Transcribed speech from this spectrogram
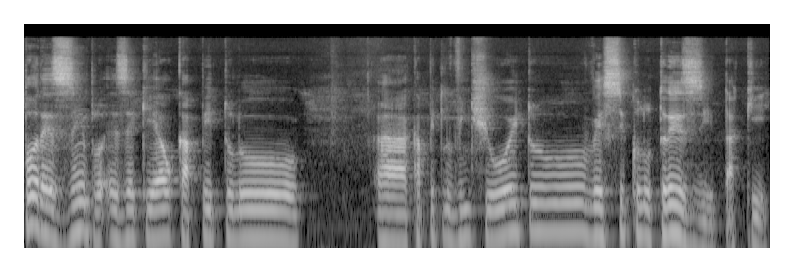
por exemplo, Ezequiel capítulo, uh, capítulo 28, versículo 13, tá aqui.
